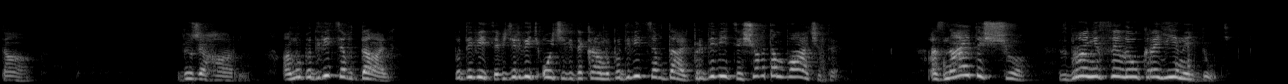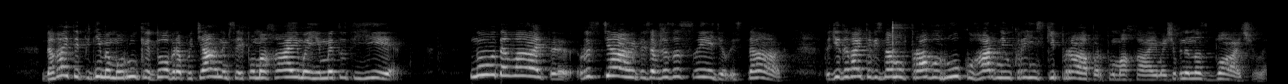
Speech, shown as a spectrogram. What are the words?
Так. Дуже гарно. А ну подивіться вдаль. Подивіться, відірвіть очі від екрану, подивіться вдаль, придивіться, що ви там бачите. А знаєте що? Збройні сили України йдуть. Давайте піднімемо руки, добре потягнемося і помахаємо їм, ми тут є. Ну, давайте, розтягуйтеся, вже засиділись, так. Тоді давайте візьмемо в праву руку гарний український прапор, помахаємо, щоб вони нас бачили.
